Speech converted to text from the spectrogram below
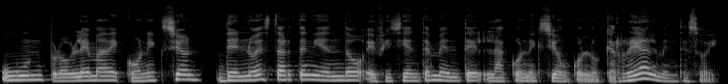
un problema de conexión, de no estar teniendo eficientemente la conexión con lo que realmente soy.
